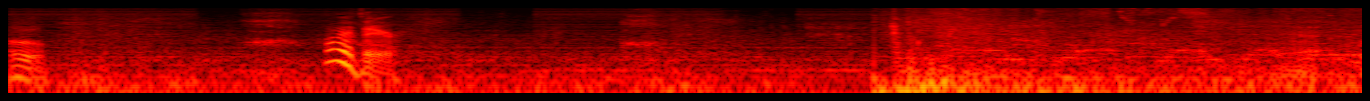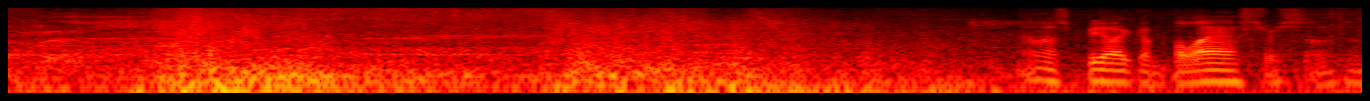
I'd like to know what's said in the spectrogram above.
Oh. Hi there. Must be like a blast or something.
